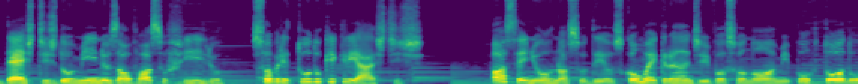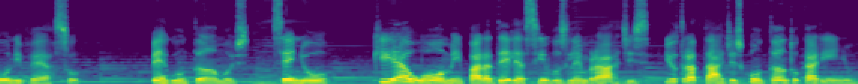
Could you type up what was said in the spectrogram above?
Destes domínios ao vosso Filho, sobre tudo o que criastes. Ó Senhor nosso Deus, como é grande vosso nome por todo o universo. Perguntamos, Senhor, que é o homem para dele assim vos lembrardes e o tratardes com tanto carinho?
